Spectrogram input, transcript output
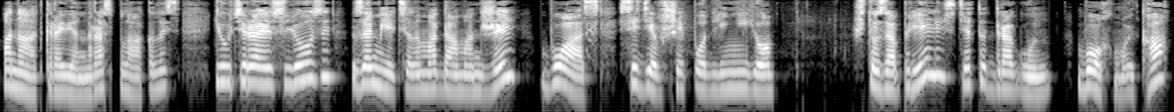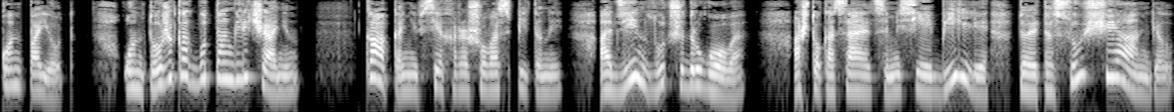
Она откровенно расплакалась и, утирая слезы, заметила мадам Анжель Буаз, сидевший подле нее. Что за прелесть этот драгун! Бог мой, как он поет! Он тоже как будто англичанин. Как они все хорошо воспитаны, один лучше другого. А что касается месье Билли, то это сущий ангел.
